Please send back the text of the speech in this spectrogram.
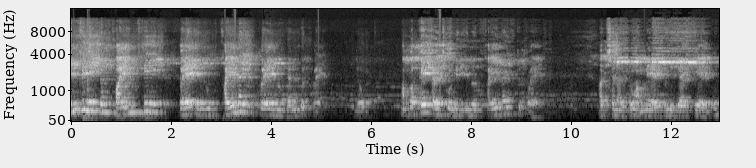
ഇൻഫിനിറ്റും ഫൈൻഫിനിറ്റ് പ്ലേ എന്നും ഫൈനൈറ്റ് പ്ലേ എന്നും രണ്ട് പ്ലേ ലോകത്ത് നമ്മളൊക്കെ കളിച്ചുകൊണ്ടിരിക്കുന്നത് ഫൈനൈറ്റ് പ്ലേ അച്ഛനായിട്ടും അമ്മയായിട്ടും വിദ്യാർത്ഥിയായിട്ടും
